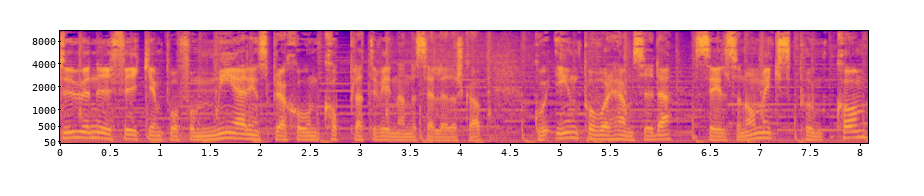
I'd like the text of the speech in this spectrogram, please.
du är nyfiken på att få mer inspiration kopplat till vinnande säljledarskap, gå in på vår hemsida salesonomics.com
